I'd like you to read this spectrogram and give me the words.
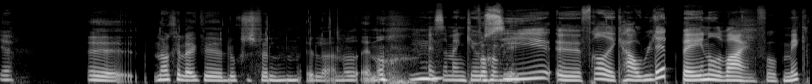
Ja. Øh, nok heller ikke øh, luksusfælden eller noget andet. Mm. Altså man kan jo sige, øh, Frederik har jo lidt banet vejen for dem, ikke?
